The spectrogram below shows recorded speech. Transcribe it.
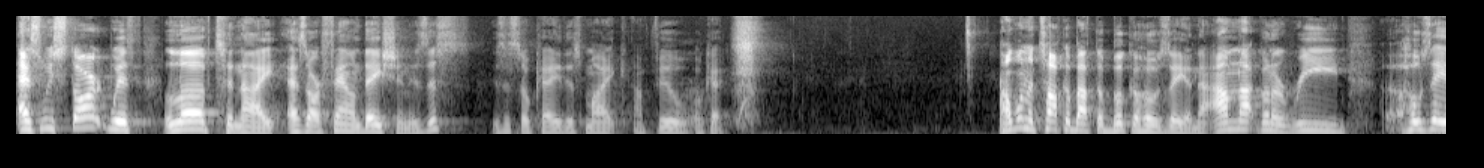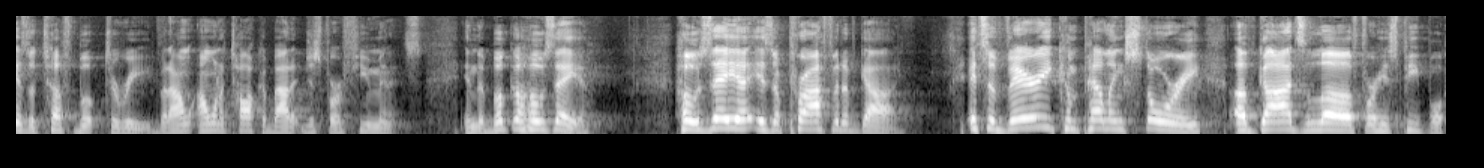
As we start with love tonight as our foundation, is this is this okay? This mic, I feel okay. I want to talk about the book of Hosea. Now, I'm not going to read, uh, Hosea is a tough book to read, but I, I want to talk about it just for a few minutes. In the book of Hosea, Hosea is a prophet of God. It's a very compelling story of God's love for his people.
